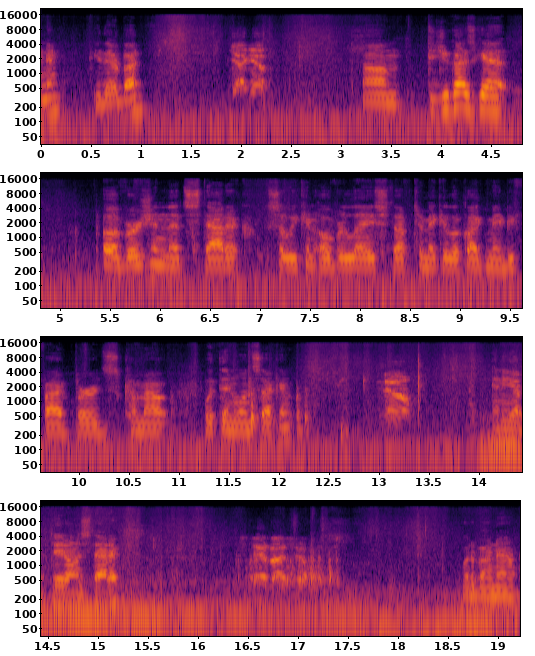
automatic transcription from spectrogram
Brandon, you there, bud? Yeah, go. Um, did you guys get a version that's static so we can overlay stuff to make it look like maybe five birds come out within one second? No. Any update on a static? Stand by, Joe. What about now?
